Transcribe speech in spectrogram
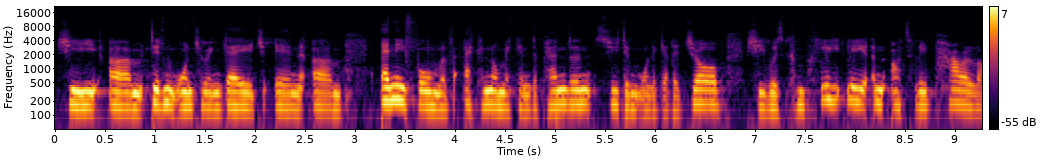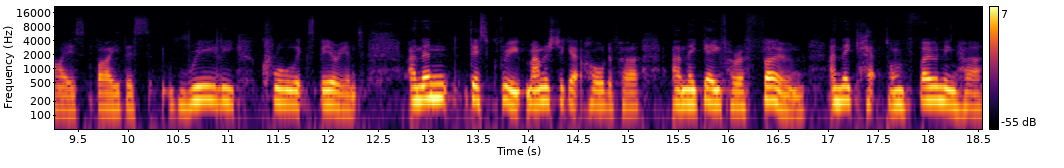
She um, didn't want to engage in um, any form of economic independence. She didn't want to get a job. She was completely and utterly paralyzed by this really cruel experience. And then this group managed to get hold of her and they gave her a phone and they kept on phoning her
